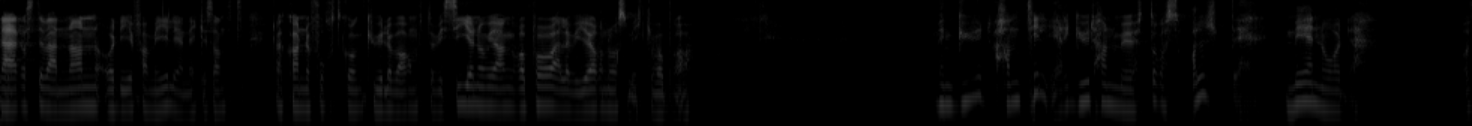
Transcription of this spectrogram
næreste vennene og de i familien. ikke sant? Da kan det fort gå en kule varmt, og vi sier noe vi angrer på, eller vi gjør noe som ikke var bra. Men Gud, han tilgir. Gud, han møter oss alltid med nåde. Og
